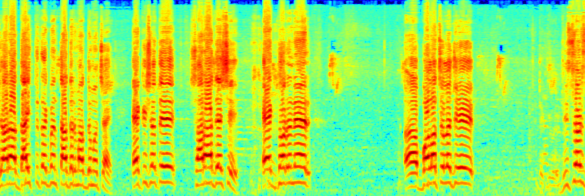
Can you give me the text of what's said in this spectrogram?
যারা দায়িত্বে থাকবেন তাদের মাধ্যমে চাই। একই সাথে সারা দেশে এক ধরনের বলা চলে যে রিসার্চ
